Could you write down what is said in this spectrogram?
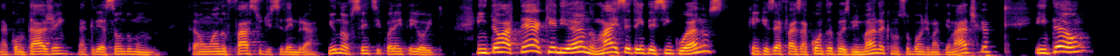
na contagem da criação do mundo. Então, um ano fácil de se lembrar, 1948. Então, até aquele ano, mais 75 anos, quem quiser faz a conta, depois me manda, que eu não sou bom de matemática. Então,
